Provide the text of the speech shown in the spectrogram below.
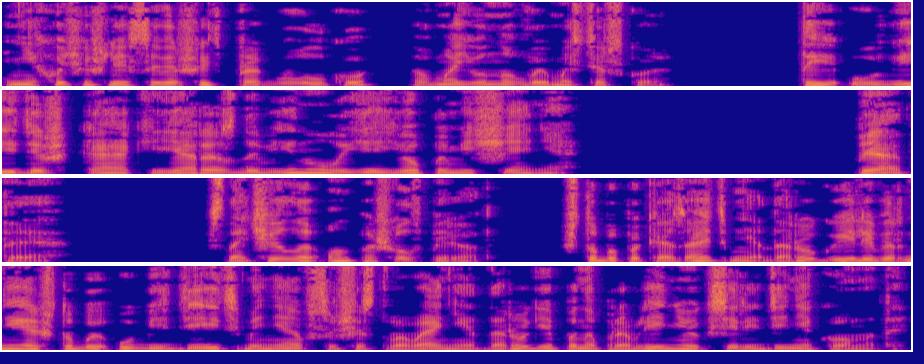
не хочешь ли совершить прогулку в мою новую мастерскую? Ты увидишь, как я раздвинул ее помещение. Пятое. Сначала он пошел вперед, чтобы показать мне дорогу, или вернее, чтобы убедить меня в существовании дороги по направлению к середине комнаты.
